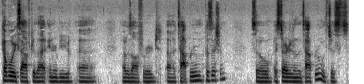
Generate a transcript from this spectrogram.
A couple weeks after that interview, uh, I was offered a tap room position. So I started in the tap room with just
